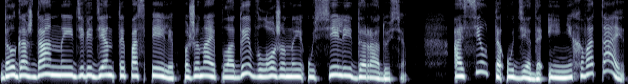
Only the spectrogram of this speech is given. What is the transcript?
Долгожданные дивиденды поспели, пожинай плоды, вложенные усилий, да радуйся. А сил-то у деда и не хватает.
